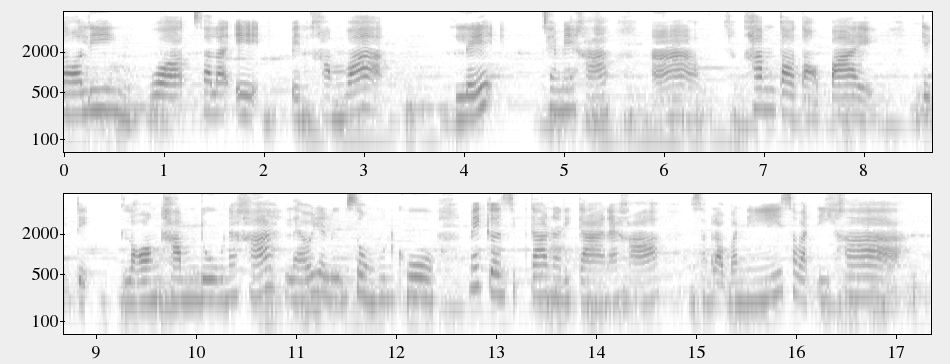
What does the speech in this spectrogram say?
ลอลิงบวกสระเอะเป็นคำว่า เละใช่ไหมคะอ่าคำต่อต่อไป เด็กๆลองทำดูนะคะ แล้วอย่าลืมส่งคุณครูไม่เกิน 19 นาฬิกานะคะสำหรับวันนี้ สวัสดีค่ะ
